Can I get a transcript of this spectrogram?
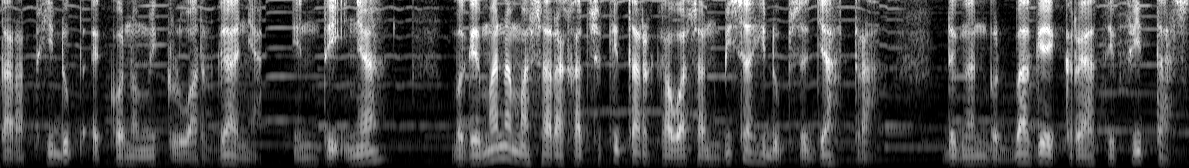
taraf hidup ekonomi keluarganya. Intinya, bagaimana masyarakat sekitar kawasan bisa hidup sejahtera dengan berbagai kreativitas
